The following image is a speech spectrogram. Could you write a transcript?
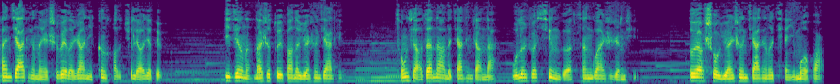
看家庭呢也是为了让你更好的去了解对方，毕竟呢那是对方的原生家庭，从小在那的家庭长大，无论说性格、三观还是人品，都要受原生家庭的潜移默化。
